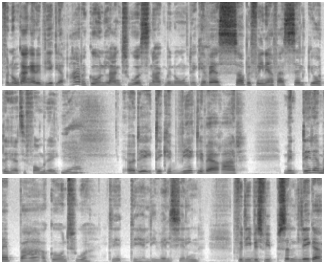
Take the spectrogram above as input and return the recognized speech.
For nogle gange er det virkelig rart at gå en lang tur og snakke med nogen. Det kan være så befriende. Jeg har faktisk selv gjort det her til formiddag. Ja. Og det, det kan virkelig være rart. Men det der med bare at gå en tur, det, det er alligevel sjældent. Fordi hvis vi så ligger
